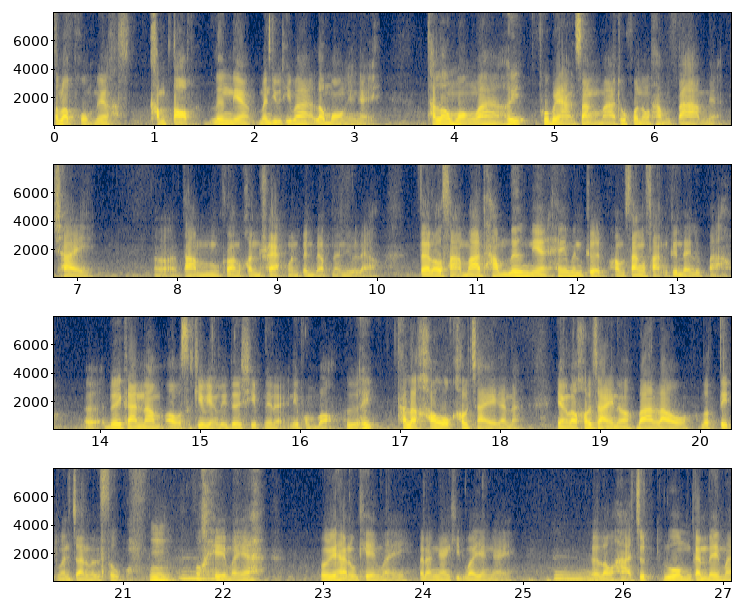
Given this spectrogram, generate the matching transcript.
สำหรับผมเนี่ยคำตอบเรื่องเนี้ยมันอยู่ที่ว่าเรามองยังไง ถ้าเรามองว่าเฮ้ยผู้บริหารสั่งมาทุกคนต้องทำตามเนี่ยใช่เอ่อตามตาม contract มันเป็นแบบนั้นอยู่แล้ว แต่เราสามารถทำเรื่องเนี้ยให้มันเกิดความสร้างสรรค์ขึ้นได้หรือเปล่าเอ่อด้วยการนำเอา skill อย่าง leadership นี่แหละนี่ผมบอกคือเฮ้ยถ้าเราเข้าอกเข้าใจกันนะอย่างเราเข้าใจเนาะบ้านเรารถติดวันจันทร์วันศุกร์อืมโอเคไหมอะผู้บริหารโอเคไหมพนักงานคิดว่ายังไงเออเราหาจุดร่วมกันได้ไหม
